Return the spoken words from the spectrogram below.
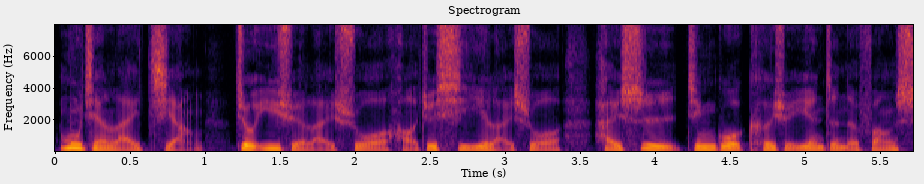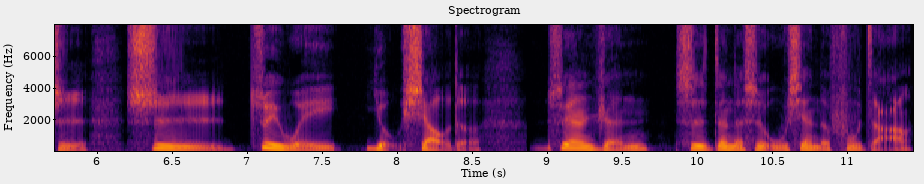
目前来讲，就医学来说，好，就西医来说，还是经过科学验证的方式是最为有效的。虽然人是真的是无限的复杂，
